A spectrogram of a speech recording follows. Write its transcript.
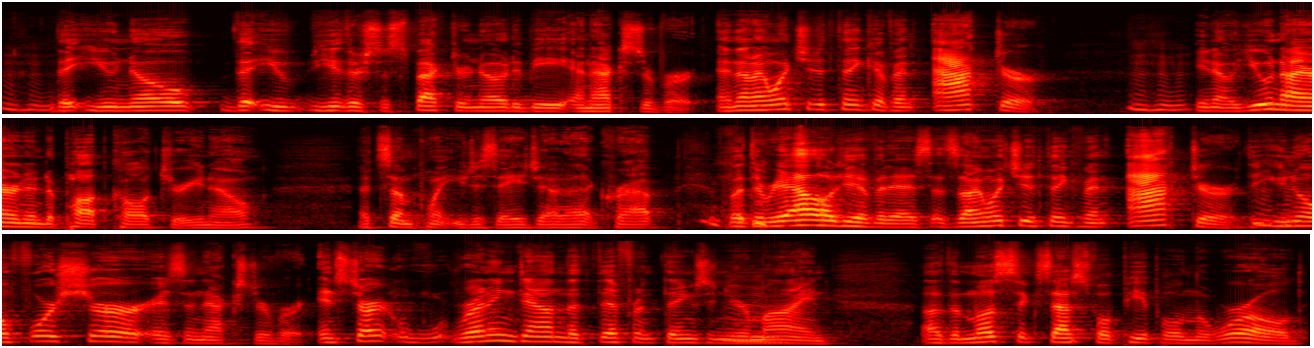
mm-hmm. that you know that you either suspect or know to be an extrovert. And then I want you to think of an actor mm-hmm. You know, you and I aren't into pop culture. You know, at some point you just age out of that crap. But the reality of it is, is I want you to think of an actor that you mm-hmm. know for sure is an extrovert, and start running down the different things in your mind of the most successful people in the world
